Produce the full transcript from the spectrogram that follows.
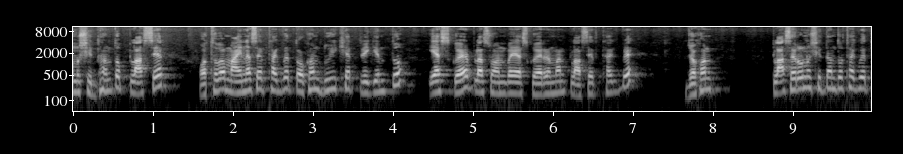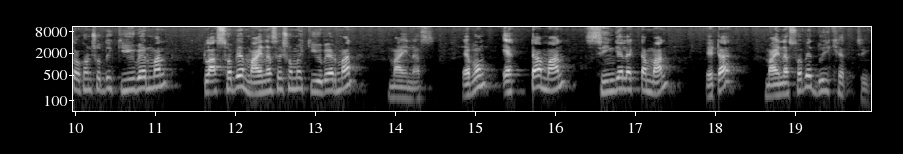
অনুসিদ্ধান্ত প্লাসের অথবা মাইনাসের থাকবে, তখন দুই ক্ষেত্রে কিন্তু a square plus one by স্কোয়ারের মান প্লাসের থাকবে। যখন প্লাসের অনুসিদ্ধান্ত থাকবে, তখন শুধু কিউবের মান প্লাস হবে মাইনাসের সময় কিউবের মান মাইনাস। এবং একটা মান, সিঙ্গেল একটা মান, এটা মাইনাস হবে দুই ক্ষেত্রেই।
